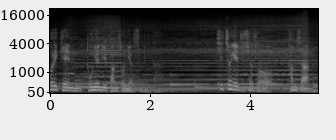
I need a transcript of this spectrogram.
허리케인 동현이 방송이었습니다. 시청해 주셔서 감사합니다.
